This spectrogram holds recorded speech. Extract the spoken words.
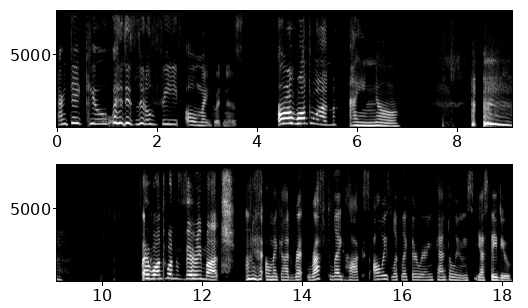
aren't they cute with his little feet oh my goodness Oh, I want one. i know I want one very much. oh my god, R- ruffed leg hawks always look like they're wearing pantaloons. Yes, they do.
